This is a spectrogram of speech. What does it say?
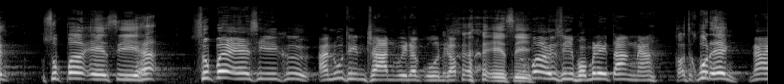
กซูเปอร์เอซีฮะ ซูเปอร์เอซีคืออนุทินชาญวีรกูลครับเอซีซูเปอร์เอซีผมไม่ได้ตั้งนะ เขาพูดเองนา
